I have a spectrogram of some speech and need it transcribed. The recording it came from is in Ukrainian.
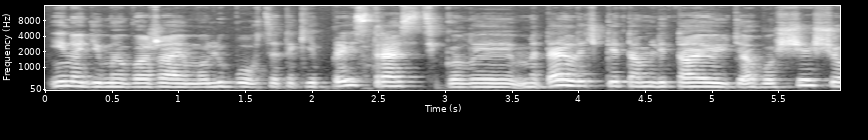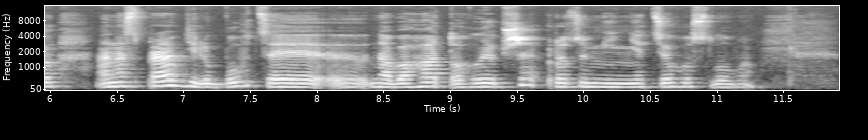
Іноді ми вважаємо, любов це такі пристрасть, коли метелички там літають або ще що. А насправді любов це е, набагато глибше розуміння цього слова.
